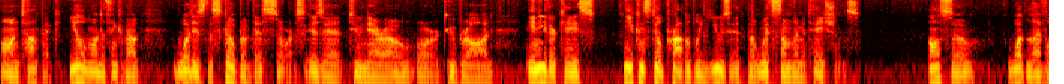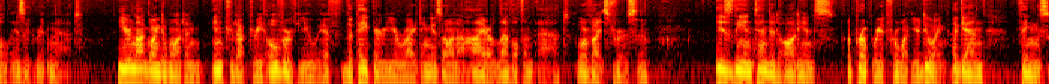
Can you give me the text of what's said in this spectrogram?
on topic, you'll want to think about what is the scope of this source. Is it too narrow or too broad? In either case, you can still probably use it, but with some limitations. Also, what level is it written at? You're not going to want an introductory overview if the paper you're writing is on a higher level than that, or vice versa is the intended audience appropriate for what you're doing? Again, things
